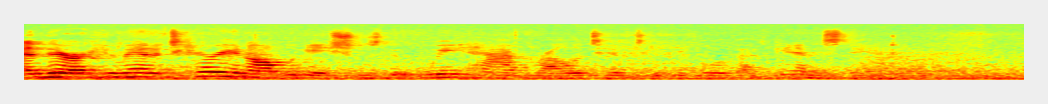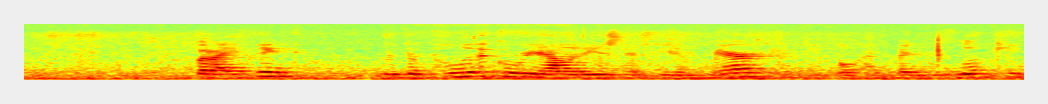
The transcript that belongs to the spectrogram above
And there are humanitarian obligations that we have relative to the people of Afghanistan. But I think that the political reality is that the American people have been looking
